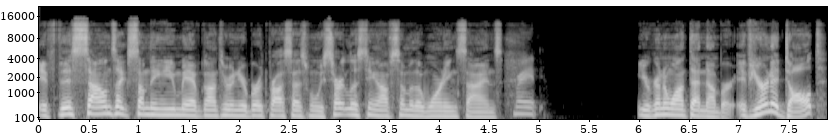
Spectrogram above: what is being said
if this sounds like something you may have gone through in your birth process, when we start listing off some of the warning signs, Right. you're going to want that number. If you're an adult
